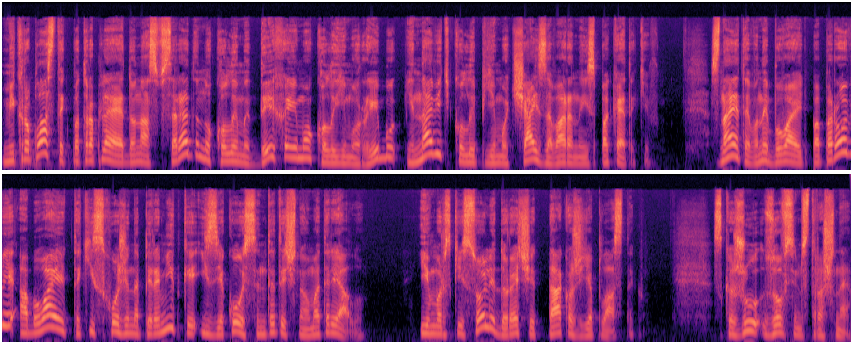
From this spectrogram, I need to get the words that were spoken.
Мікропластик потрапляє до нас всередину, коли ми дихаємо, коли їмо рибу і навіть коли п'ємо чай, заварений із пакетиків. Знаєте, вони бувають паперові, а бувають такі схожі на пірамідки із якогось синтетичного матеріалу. І в морській солі, до речі, також є пластик. Скажу зовсім страшне.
